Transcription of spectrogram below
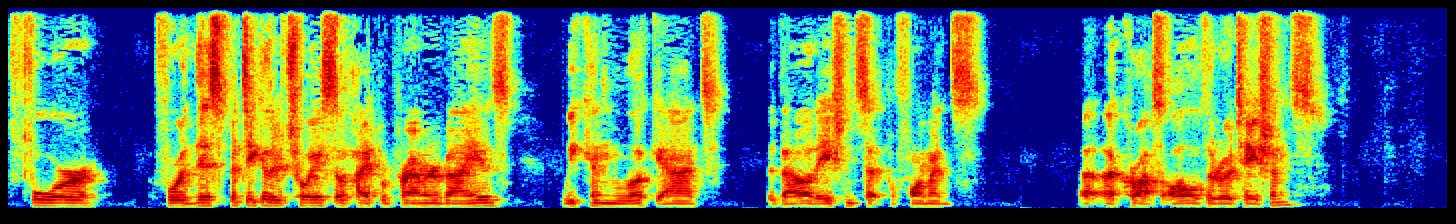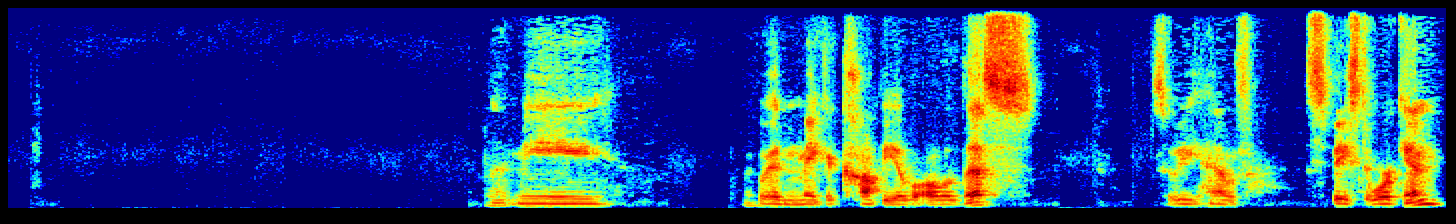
for, for this particular choice of hyperparameter values, we can look at the validation set performance uh, across all of the rotations. Let me go ahead and make a copy of all of this. So we have space to work in.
